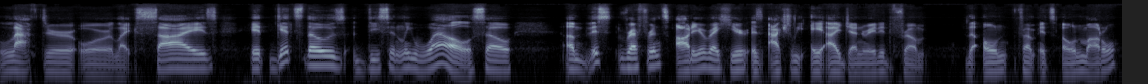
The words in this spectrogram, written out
laughter or like sighs. it gets those decently well. So um, this reference audio right here is actually AI generated from the own from its own model,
